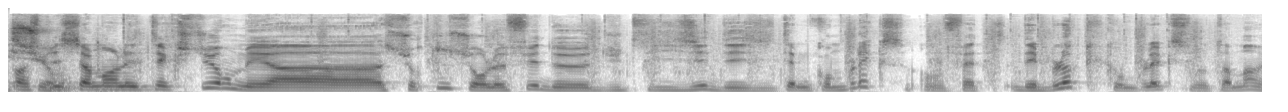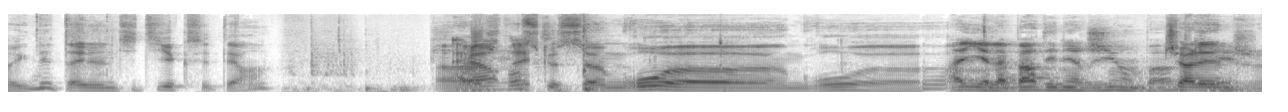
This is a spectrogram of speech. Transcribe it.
textures. pas spécialement les textures, mais euh, surtout sur le fait de- d'utiliser des items complexes, en fait, des blocs complexes, notamment avec des tile entity, etc. Euh, Alors, je pense que c'est un gros, euh, un gros euh, Ah, il y a la barre d'énergie en bas. challenge.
